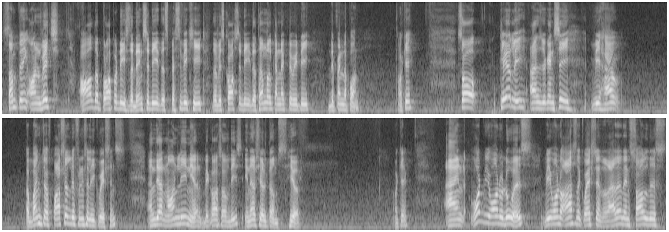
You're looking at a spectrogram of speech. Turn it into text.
something on which all the properties the density, the specific heat, the viscosity, the thermal conductivity depend upon okay. So clearly as you can see we have a bunch of partial differential equations and they are nonlinear because of these inertial terms here okay. And what we want to do is we want to ask the question rather than solve this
